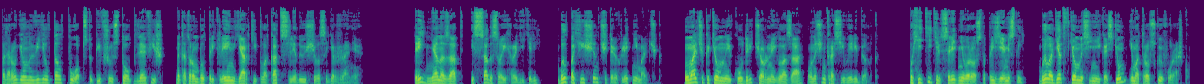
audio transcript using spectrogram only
По дороге он увидел толпу, обступившую столб для афиш, на котором был приклеен яркий плакат следующего содержания. Три дня назад из сада своих родителей был похищен четырехлетний мальчик. У мальчика темные кудри, черные глаза, он очень красивый ребенок. Похититель среднего роста, приземистый, был одет в темно-синий костюм и матросскую фуражку.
